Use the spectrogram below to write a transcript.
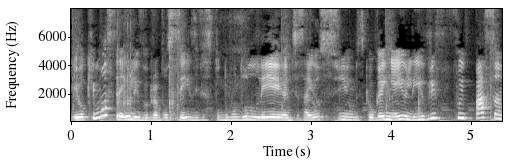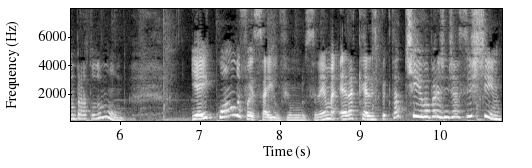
eu que mostrei o livro pra vocês e fiz todo mundo ler antes de sair os filmes, que eu ganhei o livro e fui passando pra todo mundo. E aí, quando foi sair o filme no cinema, era aquela expectativa pra gente assistir.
